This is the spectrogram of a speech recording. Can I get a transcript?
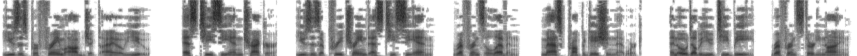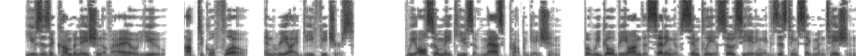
uses per frame object IOU. STCN Tracker uses a pre trained STCN, reference 11, mask propagation network, and OWTB, reference 39, uses a combination of IOU, optical flow, and ReID features. We also make use of mask propagation, but we go beyond the setting of simply associating existing segmentations.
